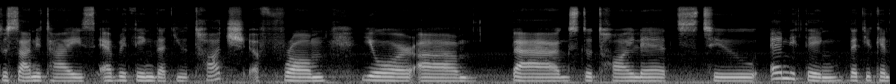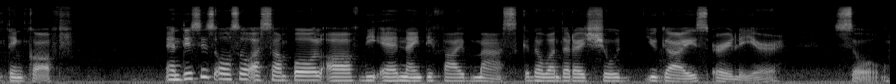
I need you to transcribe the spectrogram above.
to sanitize everything that you touch from your um, bags to toilets to anything that you can think of. And this is also a sample of the N95 mask, the one that I showed you guys earlier. So...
